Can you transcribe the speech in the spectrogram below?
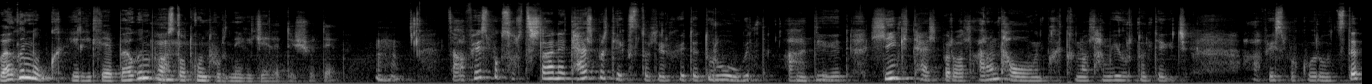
богино үг хэрэглээ, богино постууд хүнд хүрнэ гэж яриад байна шүү дээ. За Facebook сурталчилгааны тайлбар текст бол ерөнхийдөө 4 үгэнд аа тэгээд линк тайлбар бол 15 үгэнд багтах нь бол хамгийн үр дүнтэй гэж Өөрөө үздэг.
